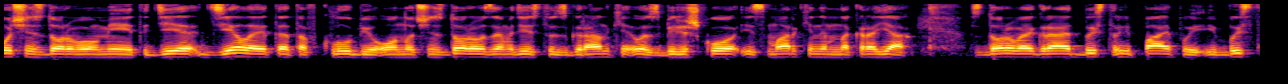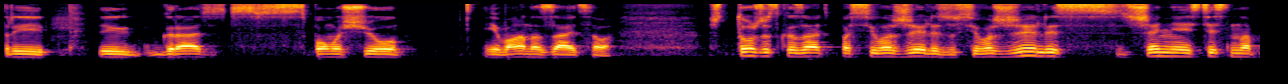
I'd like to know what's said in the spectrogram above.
очень здорово умеет и де делает это в клубе. Он очень здорово взаимодействует с, Гранки, о, с Бережко и с Маркиным на краях. Здорово играет быстрые пайпы и быстрые играет с помощью Ивана Зайцева. Что же сказать по Сивожелезу? Сивожелез, Женя, естественно,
